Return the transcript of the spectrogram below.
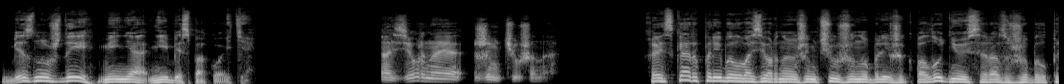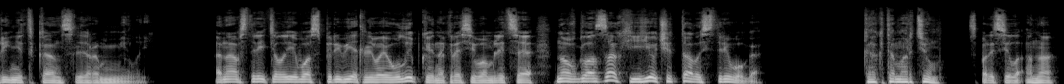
Без нужды меня не беспокойте». Озерная жемчужина Хайскар прибыл в озерную жемчужину ближе к полудню и сразу же был принят канцлером Милой. Она встретила его с приветливой улыбкой на красивом лице, но в глазах ее читалась тревога. «Как там Артем?» – спросила она.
